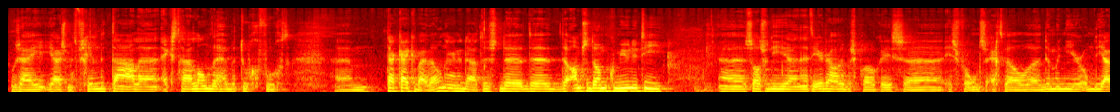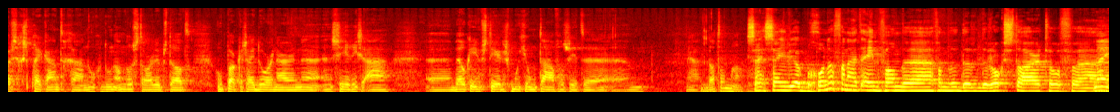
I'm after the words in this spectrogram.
hoe zij juist met verschillende talen extra landen hebben toegevoegd. Um, daar kijken wij wel naar inderdaad. Dus de, de, de Amsterdam community zoals we die net eerder hadden besproken, is, is voor ons echt wel de manier om de juiste gesprekken aan te gaan. Hoe doen andere startups dat? Hoe pakken zij door naar een, een Series A? welke investeerders moet je om tafel zitten? Ehm, ja, dat allemaal. Zijn, zijn jullie ook begonnen vanuit een van de, van de, de, de Rockstart? Of, nee,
